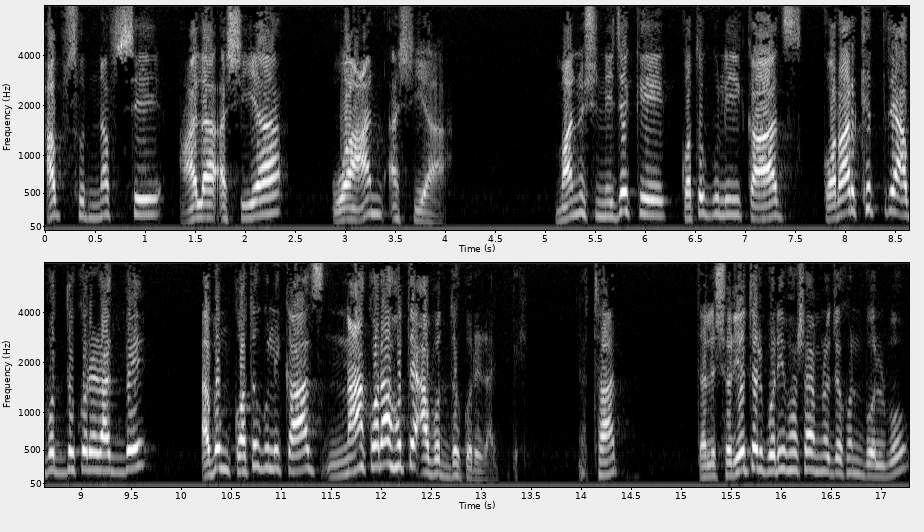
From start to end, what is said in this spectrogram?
হাবসুন্নফসে আলা আসিয়া ওয়ান আসিয়া মানুষ নিজেকে কতগুলি কাজ করার ক্ষেত্রে আবদ্ধ করে রাখবে এবং কতগুলি কাজ না করা হতে আবদ্ধ করে রাখবে। অর্থাৎ, তাহলে শরীয়তের পরিভাষায় আমরা যখন বলব,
